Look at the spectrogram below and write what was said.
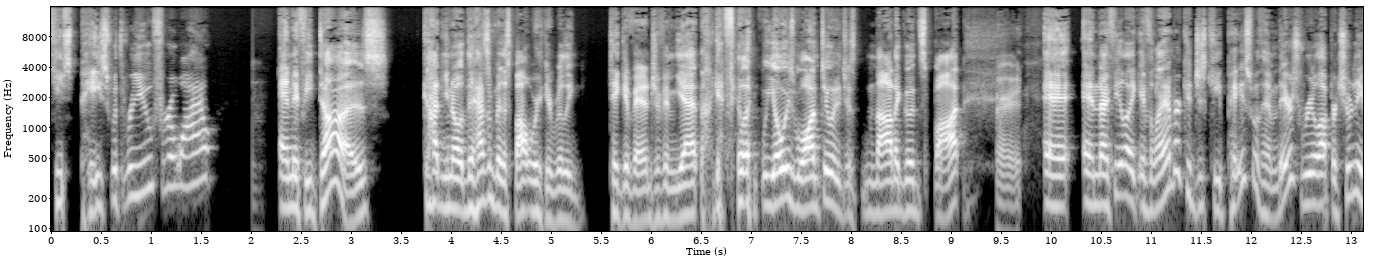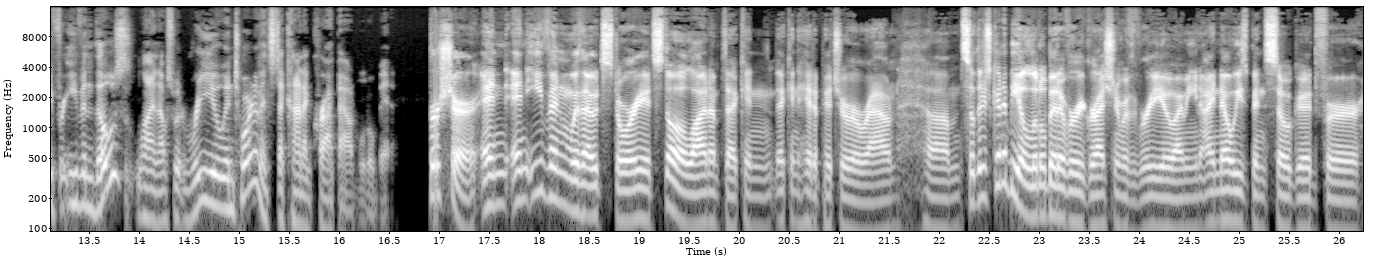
keeps pace with Ryu for a while. Mm. And if he does, God, you know, there hasn't been a spot where he could really take advantage of him yet. Like I feel like we always want to, it's just not a good spot. Right. And, and I feel like if Lambert could just keep pace with him, there's real opportunity for even those lineups with Ryu in tournaments to kind of crap out a little bit. For sure, and and even without Story, it's still a lineup that can that can hit a pitcher around. Um, so there's going to be a little bit of a regression with Ryu. I mean, I know he's been so good for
